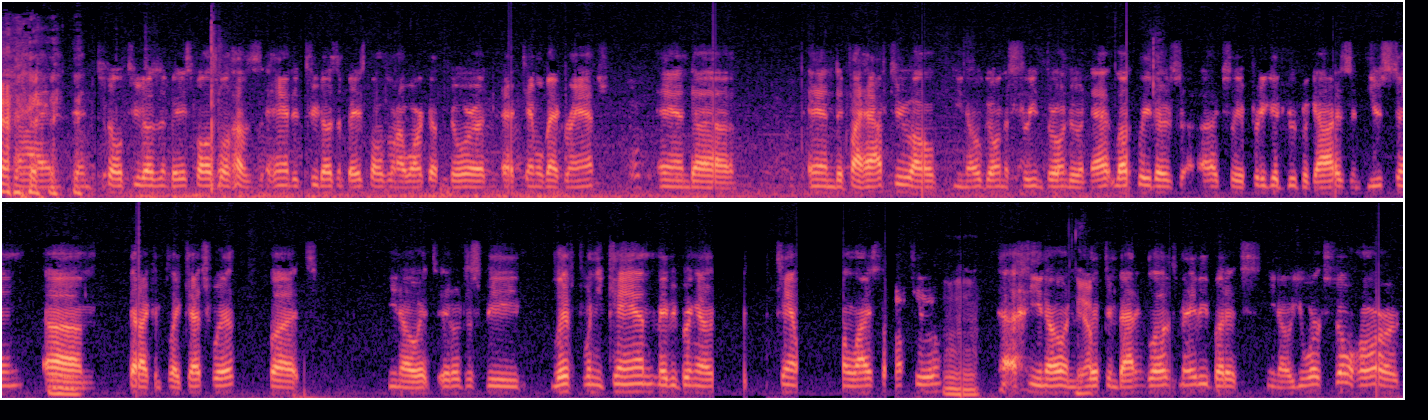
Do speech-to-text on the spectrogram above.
uh, and stole two dozen baseballs. Well, I was handed two dozen baseballs when I walked up the door at, at Camelback Ranch, and uh, and if I have to, I'll you know go in the street and throw into a net. Luckily, there's actually a pretty good group of guys in Houston um, that I can play catch with. But you know, it it'll just be lift when you can. Maybe bring a can Lysol too Mm-hmm. you know, and Yep. lifting batting gloves maybe. But it's you know, you work so hard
